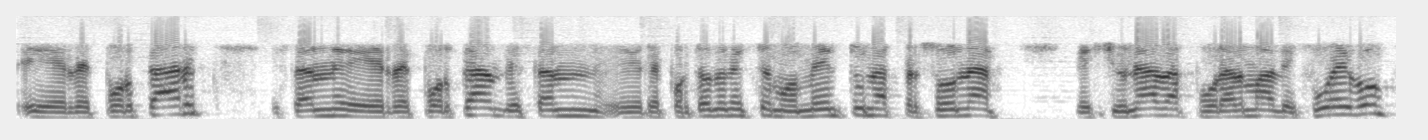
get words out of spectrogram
eh, reportar. Están eh, reportando, están eh, reportando en este momento una persona lesionada por arma de fuego.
